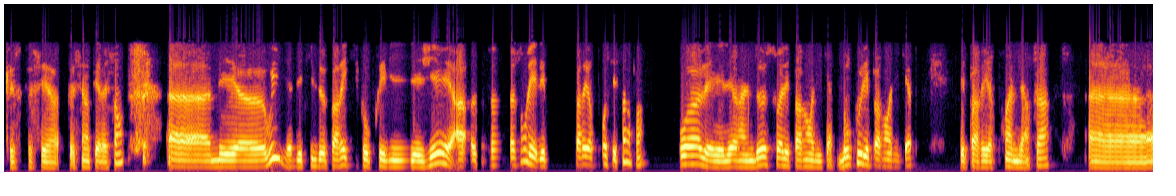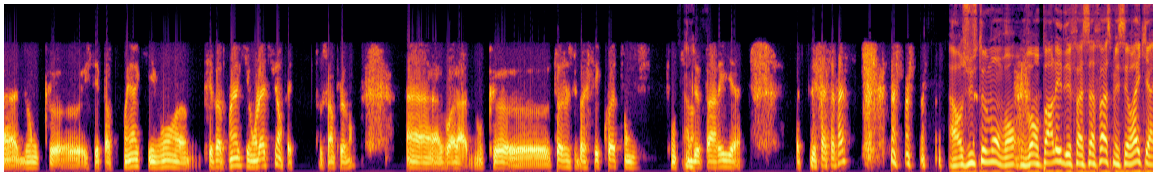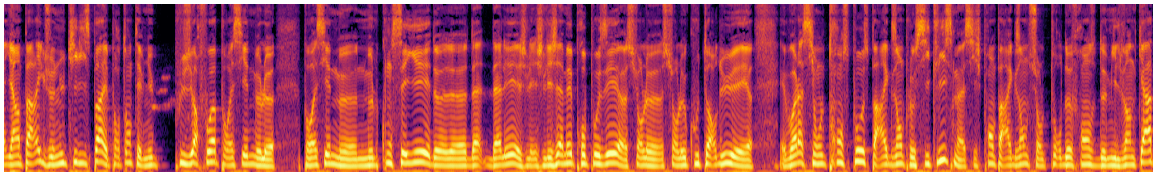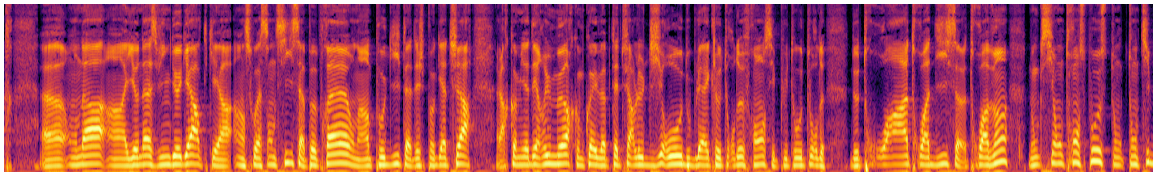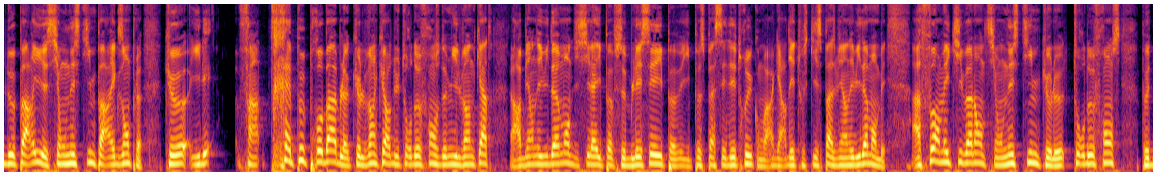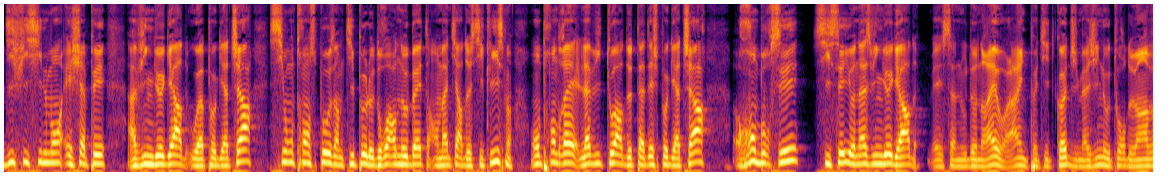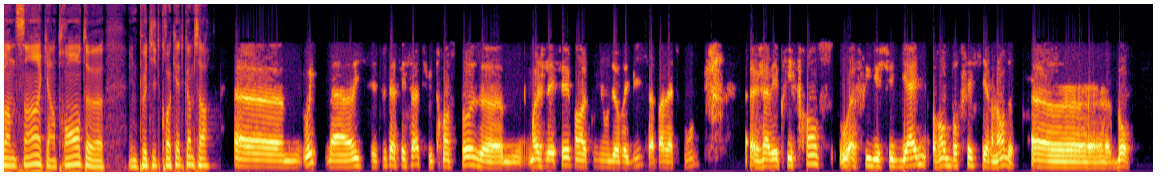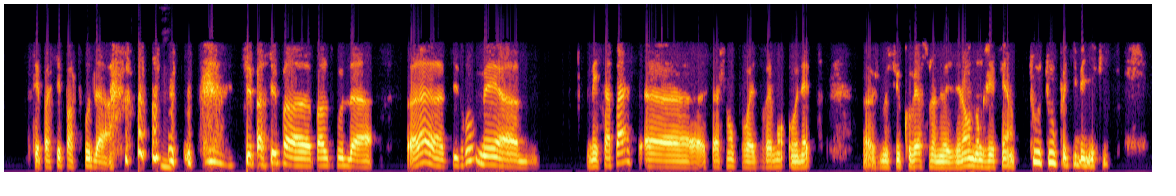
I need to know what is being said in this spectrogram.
que, c'est que c'est intéressant. Euh, mais euh, oui, il y a des types de paris qu'il faut privilégier. Ah, de toute façon, les, les parieurs pro c'est simple. Hein. Soit les, les RN2, soit les paris handicap. Beaucoup les paris handicap, les parieurs pro aiment bien ça. Euh, donc euh, c'est pas pour rien qu'ils vont, euh, c'est pas pour rien qu'ils vont là-dessus en fait, tout simplement. Euh, voilà. Donc toi, je sais pas, c'est quoi ton ton type de pari les face à face? Alors justement, on va, on va en parler des face à face, mais c'est vrai qu'il y, y, a un pari que je n'utilise pas et pourtant tu es venu plusieurs fois pour essayer de me le pour essayer de me, me le conseiller de d'aller. Je je l'ai jamais proposé euh, sur le sur le coup tordu. Et, et voilà si on le transpose par exemple au cyclisme si je prends par exemple sur le Tour de France 2024 euh, on a un Jonas Vingegaard qui est à 1,66 à peu près. On a un Poggi Tadej Pogacar. Alors comme il y a des rumeurs comme quoi il va peut-être faire le Giro doublé avec le Tour de France et plutôt autour de de 3 3,10 3,20 donc si on transpose ton ton type de pari et si on estime par exemple que il est enfin très peu probable que le vainqueur du Tour de France 2024 alors bien évidemment d'ici là ils peuvent se blesser ils peuvent il peut se passer des trucs on va regarder tout ce qui se passe bien évidemment mais à forme équivalente si on estime que le Tour de France peut difficilement échapper à Vingegaard ou à Pogacar si on transpose un petit peu le droit no bet en matière de cyclisme on prendrait la victoire de Tadej Pogacar remboursé si c'est Jonas Vingegaard. Et ça nous donnerait voilà une petite cote j'imagine autour de 1,25 1,30 euh, une petite croquette comme ça euh, oui, bah oui, c'est tout à fait ça. Tu transposes. Euh, moi, je l'ai fait pendant la communion de rugby, ça parle à tout le monde. Euh, j'avais pris France ou Afrique du Sud gagne, remboursé Irlande. Euh, bon, c'est passé par le trou de la. c'est passé par, par le trou de la. Voilà, un petit trou, mais mais ça passe. sachant pour être vraiment honnête, je me suis couvert sur la Nouvelle-Zélande, donc j'ai fait un tout tout petit bénéfice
